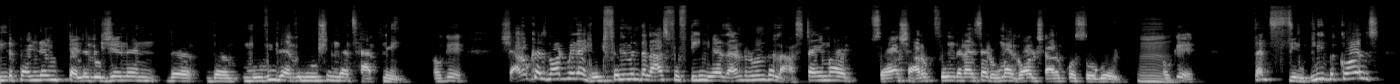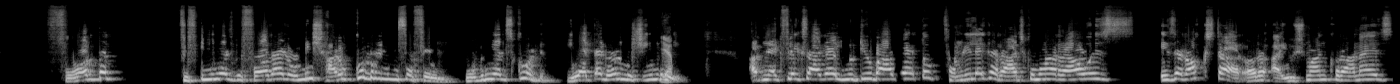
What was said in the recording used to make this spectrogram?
independent television and the the movie revolution that's happening okay Shahrukh has not made a hit film in the last 15 years. I don't remember the last time I saw a Shahrukh film that I said, oh my God, Shahrukh was so good. Mm. Okay. That's simply because for the 15 years before that, only Shahrukh could release a film. Nobody else could. He had that whole machinery. Yep. अब नेटफ्लिक्स आ गया यूट्यूब आ गया तो समझी like Rajkummar Rao is is a rock star और Ayushmann Khurrana is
